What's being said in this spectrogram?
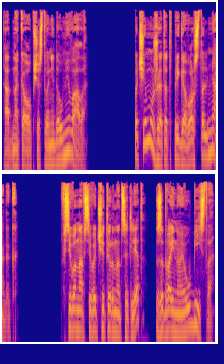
Однако общество недоумевало. Почему же этот приговор столь мягок? Всего-навсего 14 лет за двойное убийство.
